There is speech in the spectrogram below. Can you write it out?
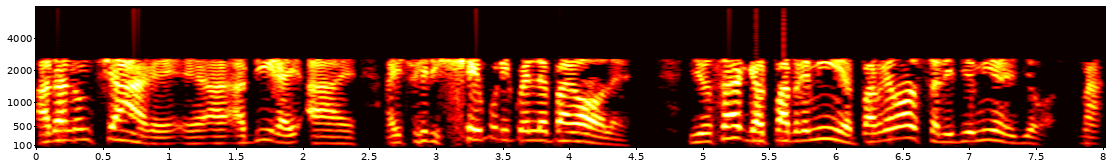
ad annunziare, eh, a, a, dire ai, ai suoi discepoli quelle parole. Io salgo al Padre mio, il Padre vostro, all'Iddio mio e Dio vostro. Ma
